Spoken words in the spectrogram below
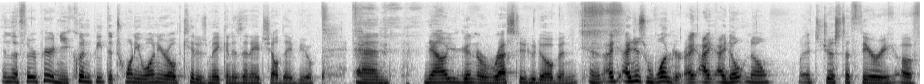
in the third period you couldn't beat the 21 year old kid who's making his NHL debut, and now you're getting arrested Khudobin. And I, I just wonder. I, I I don't know. It's just a theory of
